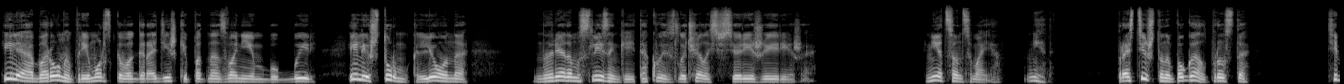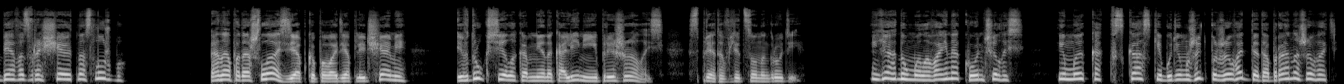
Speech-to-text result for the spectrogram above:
Или оборона приморского городишки под названием Бубырь. Или штурм Клена. Но рядом с Лизонькой такое случалось все реже и реже. Нет, солнце мое, нет. Прости, что напугал, просто... Тебя возвращают на службу? Она подошла, зябко поводя плечами, и вдруг села ко мне на колени и прижалась, спрятав лицо на груди. «Я думала, война кончилась, и мы, как в сказке, будем жить-поживать да добра наживать».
